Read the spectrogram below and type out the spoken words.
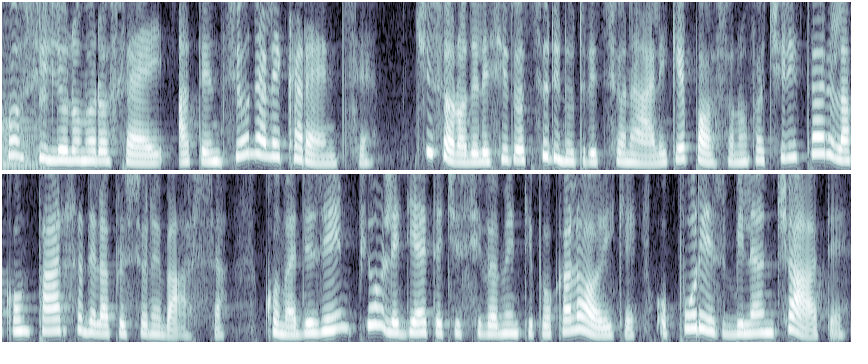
Consiglio numero 6. Attenzione alle carenze. Ci sono delle situazioni nutrizionali che possono facilitare la comparsa della pressione bassa, come ad esempio le diete eccessivamente ipocaloriche oppure sbilanciate.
